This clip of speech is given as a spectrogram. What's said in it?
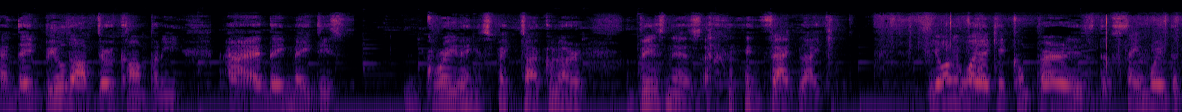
and they build up their company and they made this great and spectacular business. In fact, like the only way I can compare is the same way that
